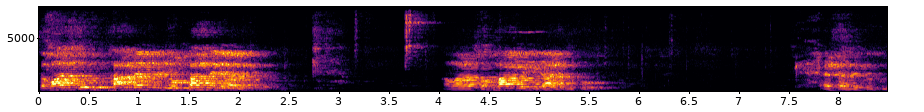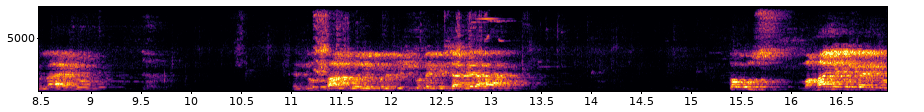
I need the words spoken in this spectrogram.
समाज के उत्थान में अपने योगदान देने वाले हमारा सौभाग्य है कि आज हमको ऐसा नेतृत्व मिला है जो हिंदुस्तान को नहीं, पूरे विश्व को नई दिशा दे रहा है। तो उस महायज्ञ में जो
